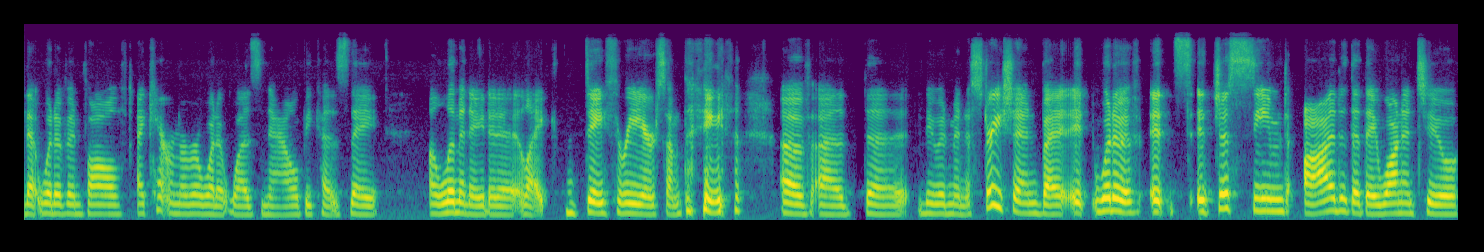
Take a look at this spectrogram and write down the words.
that would have involved i can't remember what it was now because they eliminated it like day three or something of uh, the new administration but it would have it's it just seemed odd that they wanted to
